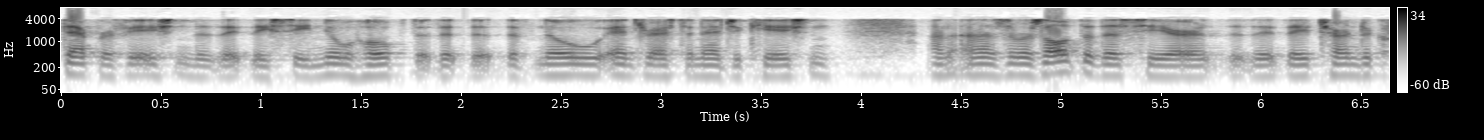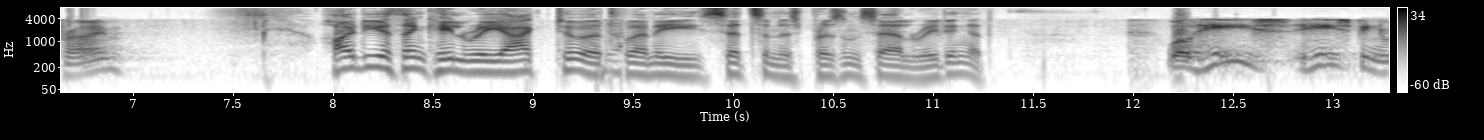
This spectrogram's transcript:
deprivation that they, they see no hope, that, that, that they've no interest in education, and, and as a result of this here, they, they turn to crime. How do you think he'll react to it when he sits in his prison cell reading it? Well, he's he's been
